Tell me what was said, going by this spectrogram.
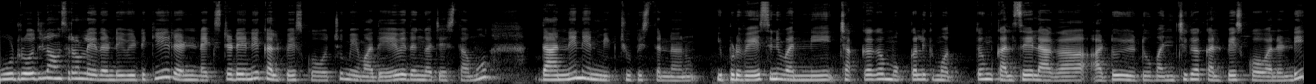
మూడు రోజులు అవసరం లేదండి వీటికి. రెండు నెక్స్ట్ డేనే కలిపేసుకోవచ్చు. మేము అదే విధంగా చేస్తాము. దాన్ని నేను మీకు చూపిస్తున్నాను. ఇప్పుడు వేసినవన్నీ చక్కగా ముక్కలకి మొత్తం కలిసేలాగా అటు ఇటు మంచిగా కలిపేసుకోవాలండి.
